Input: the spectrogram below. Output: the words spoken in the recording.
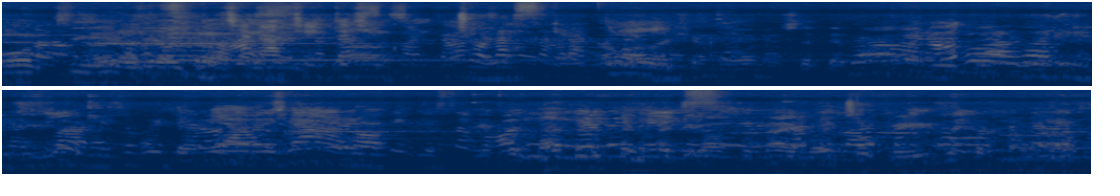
Forzi. Ce n'ha 150 C'ho la sala No, Però non può guarire, guarda, se vuoi fare un regalo. L'importante è che metti la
